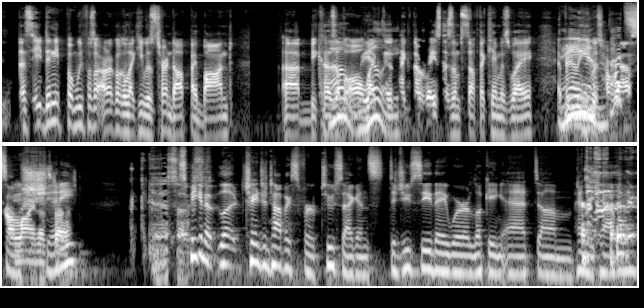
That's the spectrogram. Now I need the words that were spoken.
in, that's he didn't he put we posted an article like he was turned off by Bond uh, because of Oh, all like the, like the racism stuff that came his way. Apparently he was that's harassed so online and stuff. Yeah. Speaking of look, changing topics for two seconds, did you see they were looking at um, Henry Cavill?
